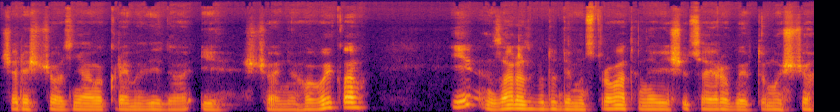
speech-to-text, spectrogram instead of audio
через що зняв окреме відео і щойно його виклав. І зараз буду демонструвати, навіщо це я робив. Тому що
